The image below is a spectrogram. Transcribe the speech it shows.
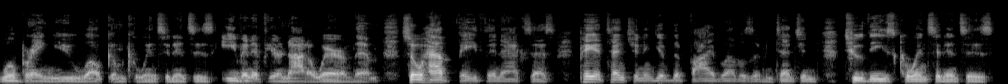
will bring you welcome coincidences, even if you're not aware of them. So have faith in access. Pay attention and give the five levels of intention to these coincidences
